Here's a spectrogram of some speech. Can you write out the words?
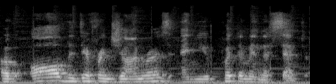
of all the different genres and you put them in the center.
